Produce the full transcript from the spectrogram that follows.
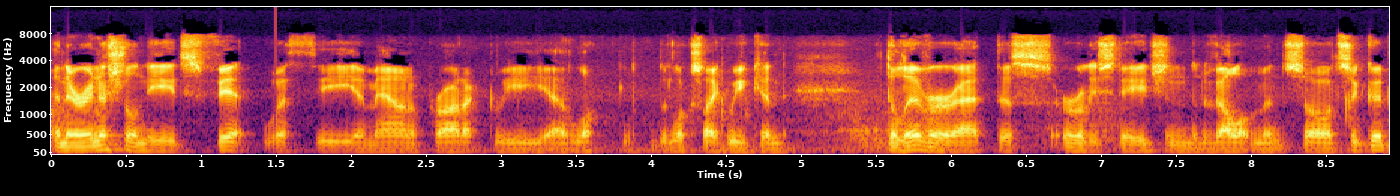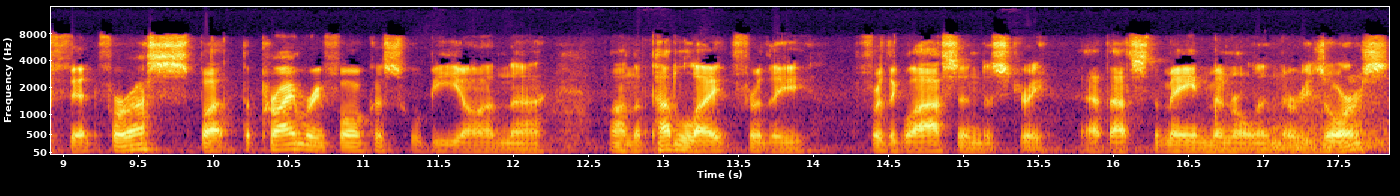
And their initial needs fit with the amount of product we uh, look it looks like we can deliver at this early stage in the development. So it's a good fit for us. But the primary focus will be on uh, on the petalite for the for the glass industry. Uh, that's the main mineral in the resource.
